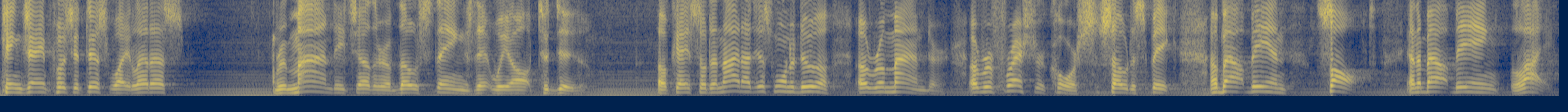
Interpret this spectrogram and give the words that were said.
King James puts it this way Let us remind each other of those things that we ought to do. Okay, so tonight I just want to do a, a reminder, a refresher course, so to speak, about being salt and about being light.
